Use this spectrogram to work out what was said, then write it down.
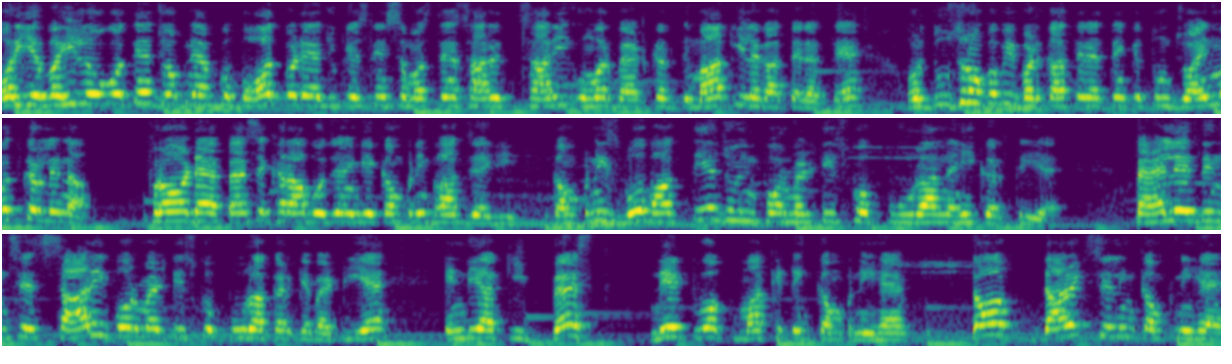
और ये वही लोग होते हैं जो अपने आप को बहुत बड़े एजुकेशनिस्ट समझते हैं, सारे सारी उम्र बैठकर दिमाग ही लगाते रहते हैं और दूसरों को भी भड़काते रहते हैं कि तुम ज्वाइन मत कर लेना। फ्रॉड है, पैसे खराब हो जाएँगे कंपनी भाग जाएगी। कंपनीज़ वो भागती है जो इन फॉर्मेलिटीज को पूरा नहीं करती है। पहले दिन से सारी फॉर्मेलिटीज को पूरा करके बैठी है। इंडिया की बेस्ट नेटवर्क मार्केटिंग कंपनी है। टॉप डायरेक्ट सेलिंग कंपनी है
